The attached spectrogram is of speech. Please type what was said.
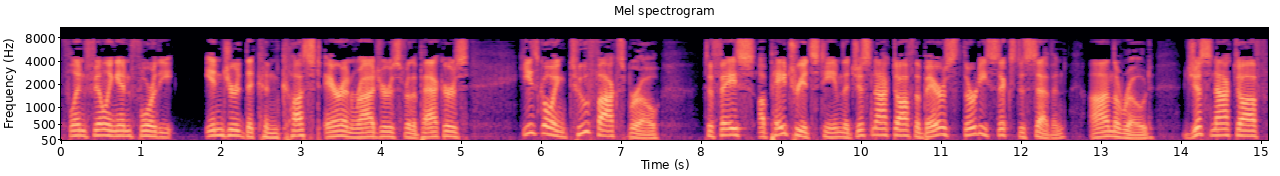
Flynn filling in for the injured, the concussed Aaron Rodgers for the Packers. He's going to Foxborough to face a Patriots team that just knocked off the Bears 36 to 7 on the road, just knocked off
